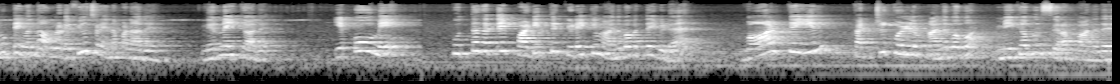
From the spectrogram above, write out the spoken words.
மூட்டை வந்து அவங்களுடைய ஃபியூச்சரை என்ன பண்ணாது? நிர்ணயிக்காது. எப்போவுமே புத்தகத்தை படித்து கிடைக்கும் அனுபவத்தை விட வாழ்க்கையில் கற்றுக்கொள்ளும் அனுபவம் மிகவும் சிறப்பானது.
